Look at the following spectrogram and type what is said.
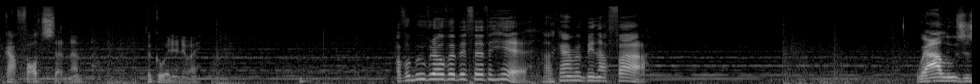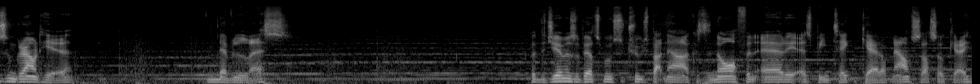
I can't afford to send them. They're going anyway. Have we moved over a bit further here? I can't remember being that far. We are losing some ground here. Nevertheless. But the Germans will be able to move some troops back now because the northern area has been taken care of now, so that's okay.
